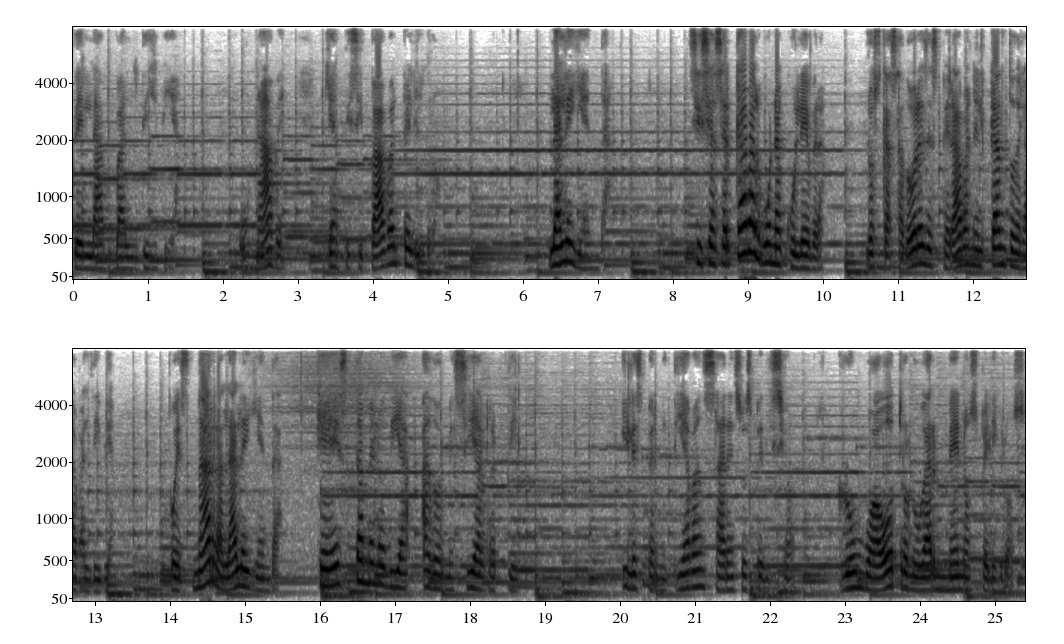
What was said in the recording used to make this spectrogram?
de la Valdivia, un ave que anticipaba el peligro. La leyenda. Si se acercaba alguna culebra, los cazadores esperaban el canto de la Valdivia, pues narra la leyenda que esta melodía adormecía al reptil y les permitía avanzar en su expedición rumbo a otro lugar menos peligroso.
